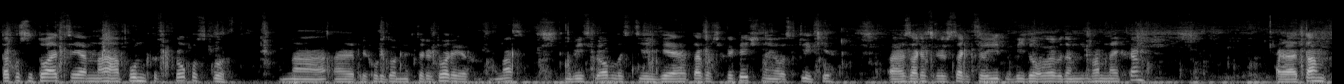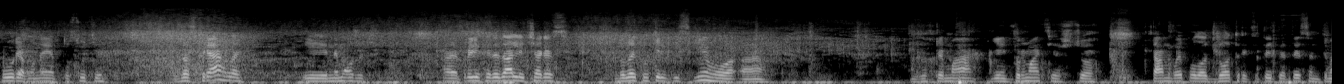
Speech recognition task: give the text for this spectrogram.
Також ситуація на пунктах пропуску на е, прикордонних територіях у нас у Львівській області є також критичною, оскільки е, зараз режисер цього відео виведе вам на екран. Е, Там фури вони по суті застрягли і не можуть проїхати далі через велику кількість снігу. Зокрема, є інформація, що там випало до 35 см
